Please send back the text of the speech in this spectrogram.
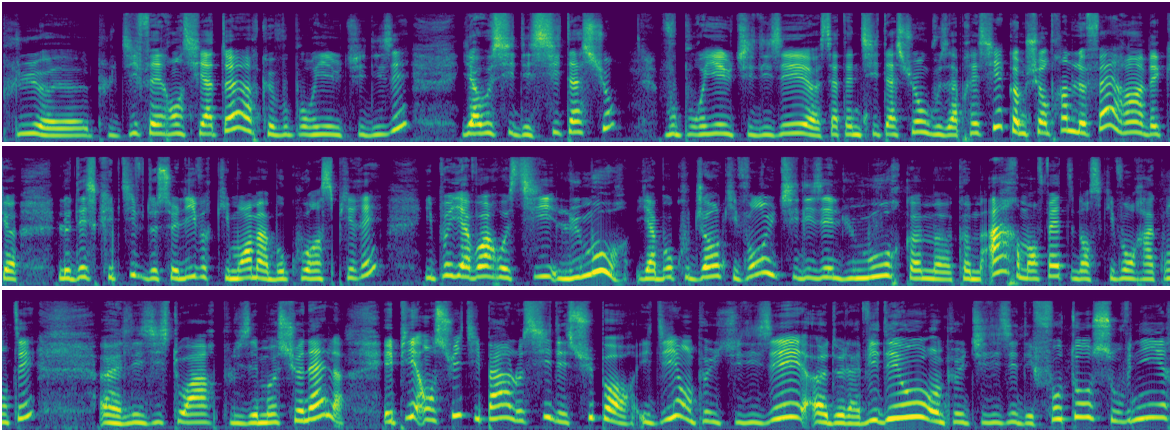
plus, euh, plus différenciateurs que vous pourriez utiliser. Il y a aussi des citations. Vous pourriez utiliser euh, certaines citations que vous appréciez, comme je suis en train de le faire hein, avec le descriptif de ce livre qui moi m'a beaucoup inspiré il peut y avoir aussi l'humour. Il y a beaucoup de gens qui vont utiliser l'humour comme, euh, comme arme, en fait, dans ce qu'ils vont raconter, euh, les histoires plus émotionnelles. Et puis ensuite, il parle aussi des supports. Il dit on peut utiliser euh, de la vidéo, on peut utiliser des photos, souvenirs,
